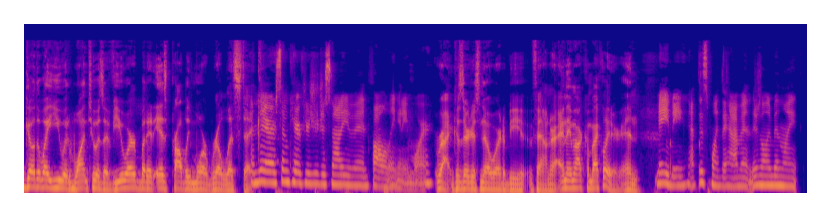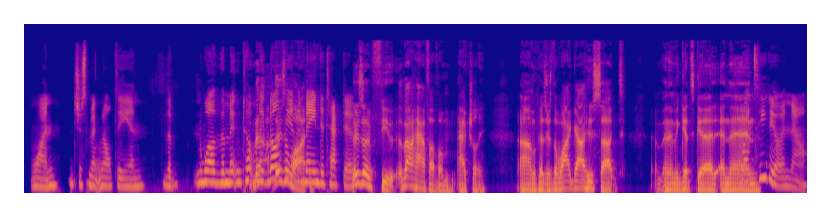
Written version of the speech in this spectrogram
go the way you would want to as a viewer but it is probably more realistic and there are some characters you're just not even following anymore. right because they're just nowhere to be found right and they might come back later and Maybe at this point they haven't. There's only been like one. It's just McNulty and the well, the McNulty, McNulty and the main detective. There's a few, about half of them actually, um, because there's the white guy who sucked, and then he gets good, and then What's he doing now?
